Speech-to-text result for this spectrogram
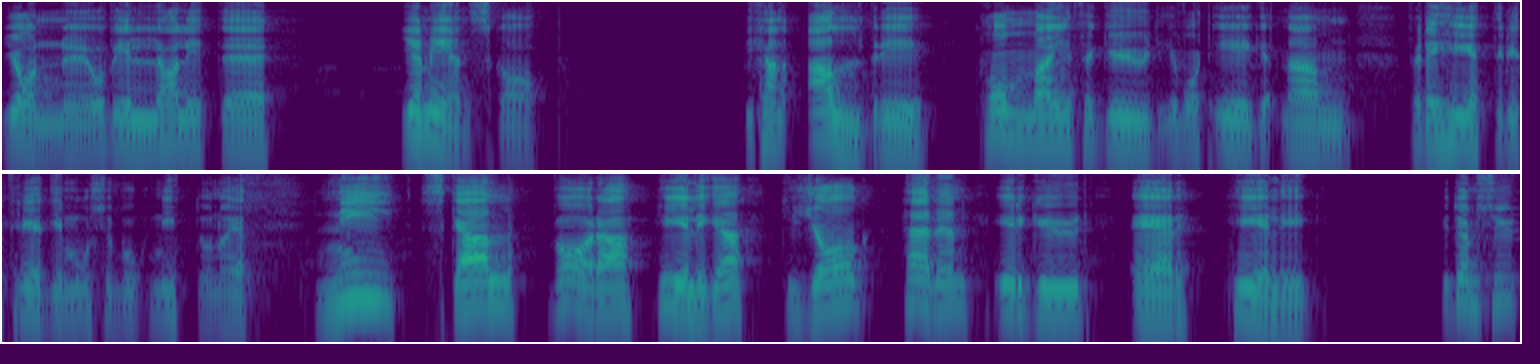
Jonny, och vill ha lite gemenskap. Vi kan aldrig komma inför Gud i vårt eget namn. För det heter i tredje Mosebok 19 och 1. Ni skall vara heliga, ty jag, Herren, er Gud, är helig. Vi döms ut.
